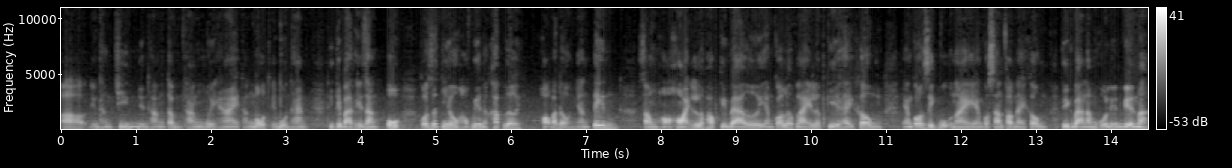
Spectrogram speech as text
ở uh, đến tháng 9 đến tháng tầm tháng 12 tháng 1 thì 4 tháng thì cái ba thấy rằng ô có rất nhiều học viên ở khắp nơi. Họ bắt đầu nhắn tin xong họ hỏi lớp học Kim Ba ơi em có lớp này lớp kia hay không? Em có dịch vụ này em có sản phẩm này không? Vì các ba là một huấn luyện viên mà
